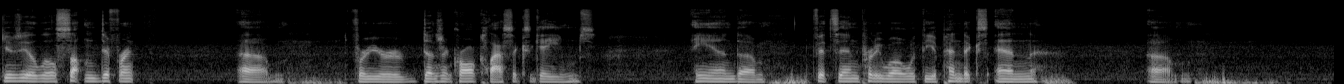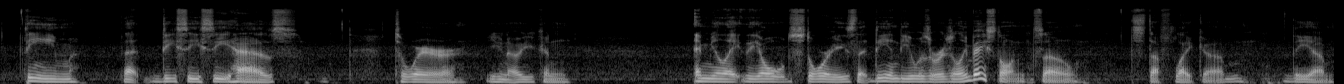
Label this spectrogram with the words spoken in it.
gives you a little something different um, for your Dungeon Crawl Classics games, and um, fits in pretty well with the Appendix N um, theme that DCC has, to where you know you can emulate the old stories that D&D was originally based on. So stuff like um, the um,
